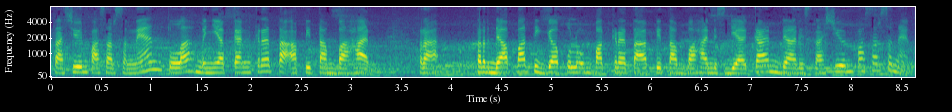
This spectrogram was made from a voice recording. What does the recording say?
stasiun Pasar Senen telah menyiapkan kereta api tambahan. Terdapat 34 kereta api tambahan disediakan dari stasiun Pasar Senen.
